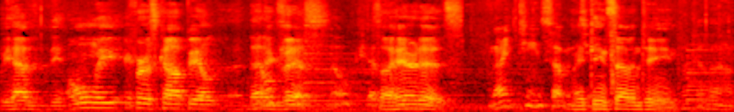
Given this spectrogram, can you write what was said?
We have the only first copy that No exists. kidding, no kidding. So here it is, 1917. 1917. Look at that.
